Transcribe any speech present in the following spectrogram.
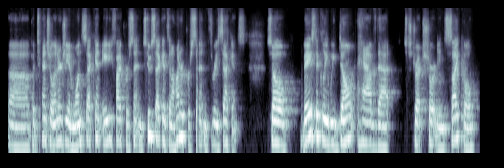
uh, potential energy in one second, 85% in two seconds, and 100% in three seconds. So basically, we don't have that stretch shortening cycle.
